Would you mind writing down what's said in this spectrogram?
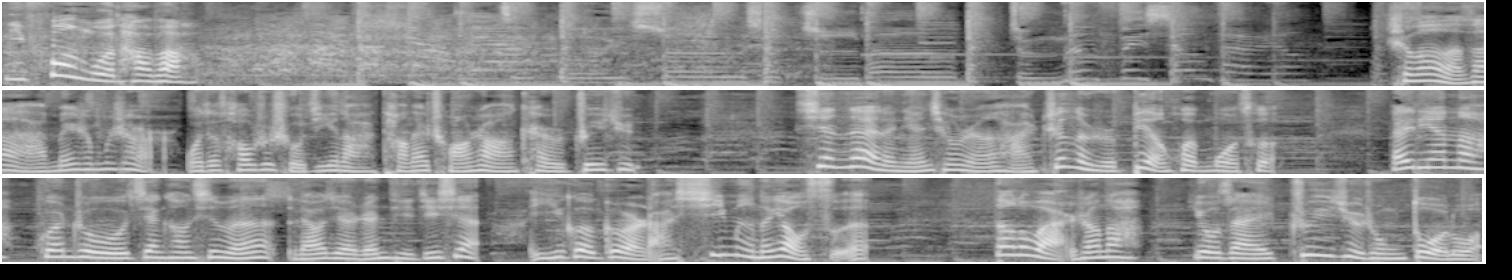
你放过它吧。吃完晚饭啊，没什么事儿，我就掏出手机呢，躺在床上开始追剧。现在的年轻人哈，真的是变幻莫测。白天呢，关注健康新闻，了解人体极限，一个个的惜命的要死；到了晚上呢，又在追剧中堕落，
